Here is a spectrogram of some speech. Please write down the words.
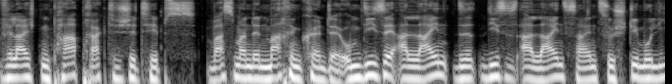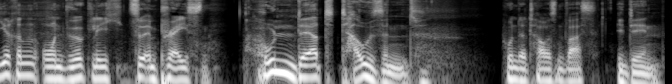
vielleicht ein paar praktische Tipps, was man denn machen könnte, um diese allein, dieses Alleinsein zu stimulieren und wirklich zu embracen? 100.000 100.000 was? Ideen.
